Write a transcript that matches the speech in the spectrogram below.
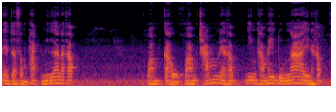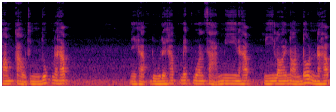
เนี่ยจะสัมผัสเนื้อนะครับความเก่าความช้ำเนี่ยครับ ยิ่งทำให้ดูง่ายนะครับ ความเก่าถึงยุคนะครับ นี่ครับดูเลยครับเม็ดมวลสารมีนะครับ มีรอยหนอนด้นนะครับ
